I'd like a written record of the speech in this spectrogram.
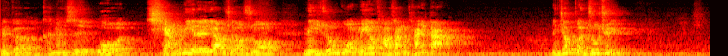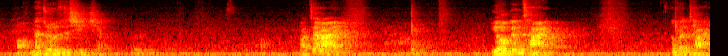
那个可能是我强烈的要求说，你如果没有考上台大，你就滚出去。哦，那就是现象。好，再来，有跟财，有跟财，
